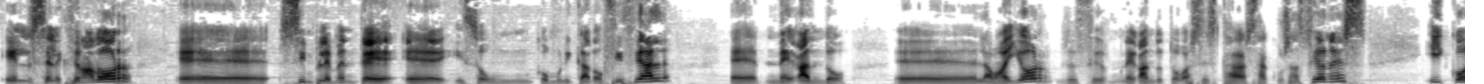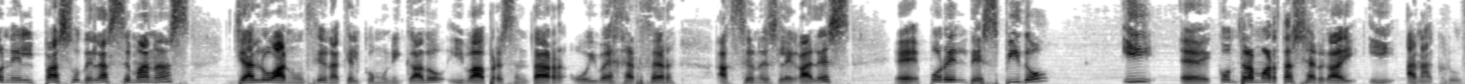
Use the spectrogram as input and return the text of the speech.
El seleccionador simplemente hizo un comunicado oficial negando eh, la mayor, es decir, negando todas estas acusaciones, y con el paso de las semanas, ya lo anunció en aquel comunicado, iba a presentar o iba a ejercer acciones legales eh, por el despido y eh, contra Marta Sergay y Ana Cruz.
